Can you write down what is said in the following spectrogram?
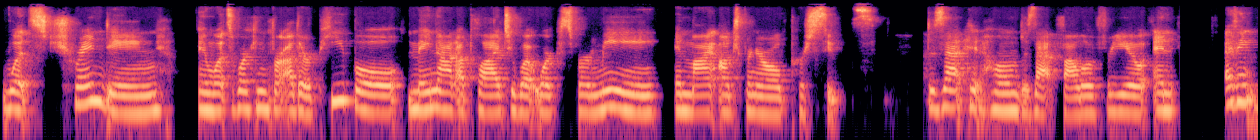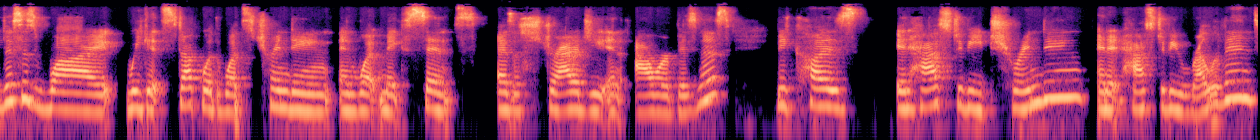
What's trending and what's working for other people may not apply to what works for me in my entrepreneurial pursuits. Does that hit home? Does that follow for you? And I think this is why we get stuck with what's trending and what makes sense as a strategy in our business because it has to be trending and it has to be relevant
